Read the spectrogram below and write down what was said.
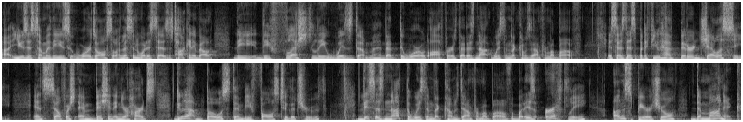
uh, uses some of these words also. And listen to what it says. It's talking about the, the fleshly wisdom that the world offers, that is not wisdom that comes down from above. It says this, but if you have bitter jealousy and selfish ambition in your hearts, do not boast and be false to the truth. This is not the wisdom that comes down from above, but is earthly, unspiritual, demonic.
